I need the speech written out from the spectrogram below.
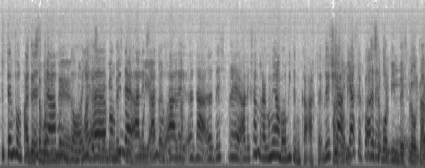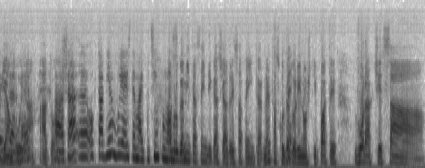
Putem vorbi haideți despre să vorbim amândoi. De, nu, să vorbim, vorbim despre de Alexandru, Buia, ale, da. da, despre Alexandru Dragomir am vorbit în carte. Deci ea, ea se poate să vorbim despre Octavian Buia atunci. Așa, da. Octavian Buia este mai puțin cunoscut. Am rugămintea să indicați și adresa pe internet. Ascultătorii pe... noștri poate vor accesa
